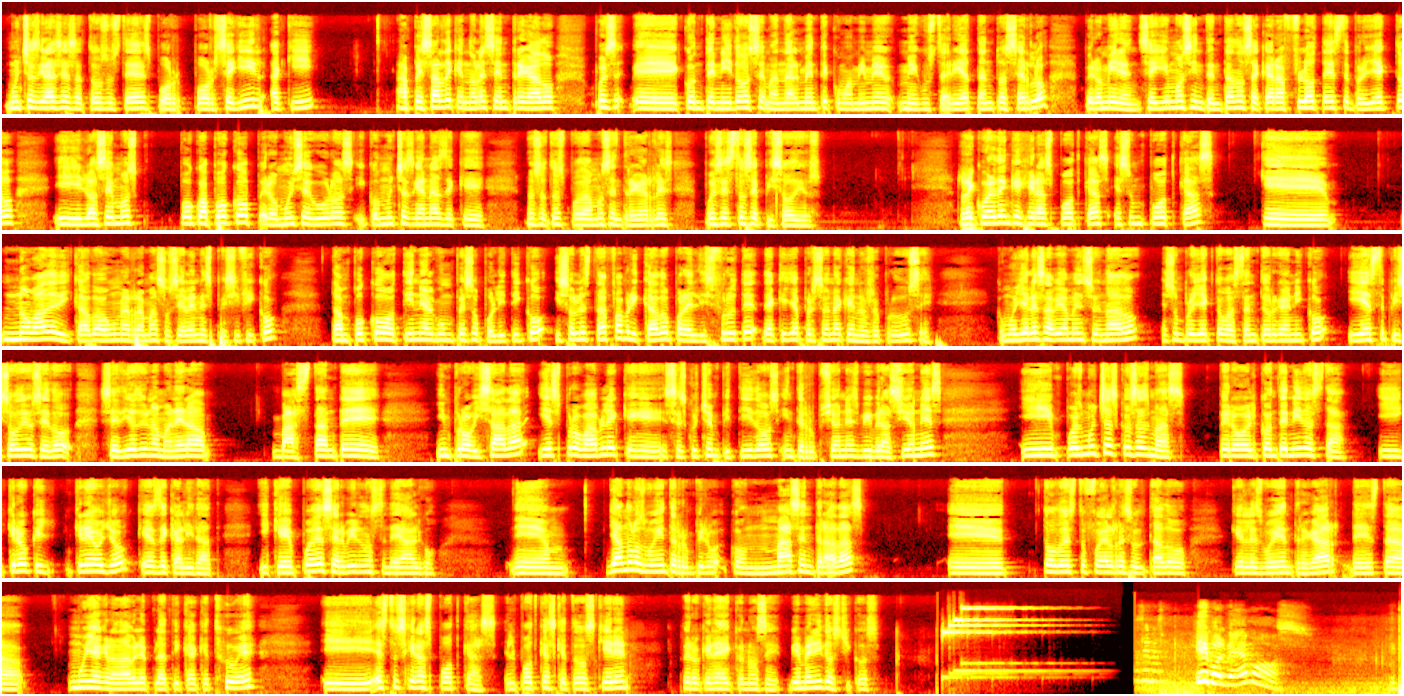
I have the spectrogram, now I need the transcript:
Muchas gracias a todos ustedes por, por seguir aquí, a pesar de que no les he entregado pues eh, contenido semanalmente como a mí me, me gustaría tanto hacerlo, pero miren, seguimos intentando sacar a flote este proyecto y lo hacemos poco a poco, pero muy seguros y con muchas ganas de que nosotros podamos entregarles pues estos episodios. Recuerden que Geras Podcast es un podcast que no va dedicado a una rama social en específico, tampoco tiene algún peso político y solo está fabricado para el disfrute de aquella persona que nos reproduce. Como ya les había mencionado, es un proyecto bastante orgánico y este episodio se, se dio de una manera bastante improvisada y es probable que se escuchen pitidos, interrupciones, vibraciones y pues muchas cosas más, pero el contenido está y creo que creo yo que es de calidad y que puede servirnos de algo. Em, ya no los voy a interrumpir con más entradas. Eh, todo esto fue el resultado que les voy a entregar de esta muy agradable plática que tuve. Y esto es Geras Podcast, el podcast que todos quieren, pero que nadie conoce. Bienvenidos, chicos. Y volvemos.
